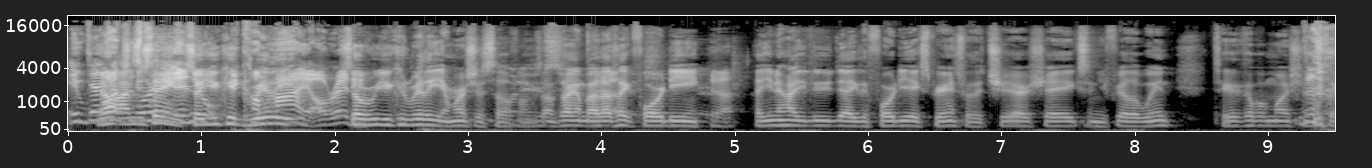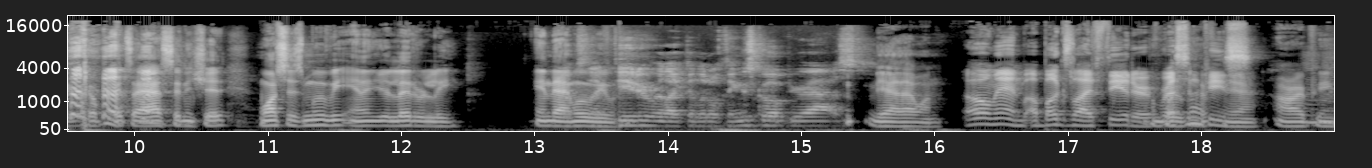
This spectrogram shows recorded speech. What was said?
It No, I'm just saying. So you'll could really, so you can really immerse yourself. I'm, I'm talking about that's like 4D. Yeah. Like, you know how you do like the 4D experience where the chair shakes and you feel the wind. Take a couple mushrooms, take a couple hits of acid and shit. Watch this movie, and then you're literally in that movie. Like theater where like the little things go up your ass. yeah, that one. oh man, A Bug's Life Theater. Rest in peace. Yeah, R.I.P.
